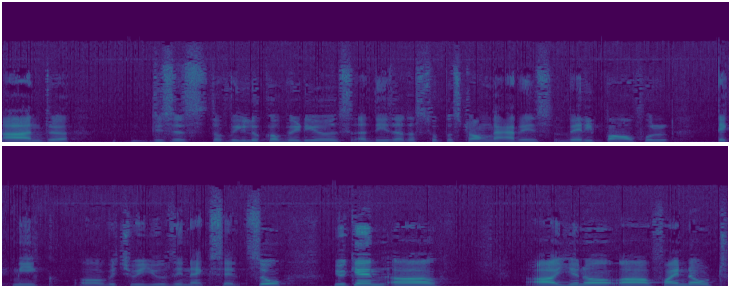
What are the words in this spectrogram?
And this is the VLOOKUP videos. Uh, these are the super strong arrays. Very powerful technique uh, which we use in Excel. So you can uh, uh you know uh, find out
